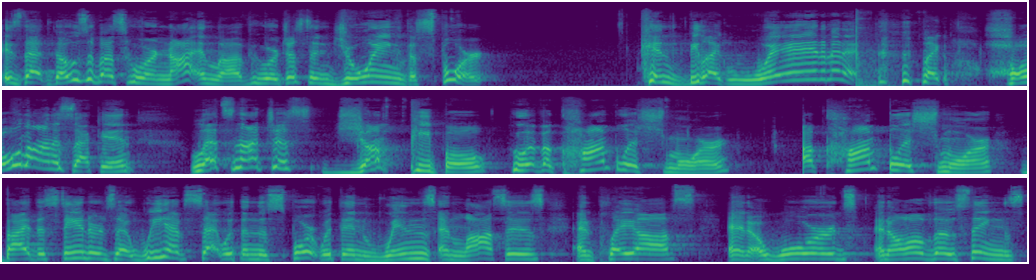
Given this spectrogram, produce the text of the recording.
is that those of us who are not in love, who are just enjoying the sport, can be like, wait a minute, like, hold on a second. Let's not just jump people who have accomplished more, accomplished more by the standards that we have set within the sport, within wins and losses and playoffs and awards and all of those things.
